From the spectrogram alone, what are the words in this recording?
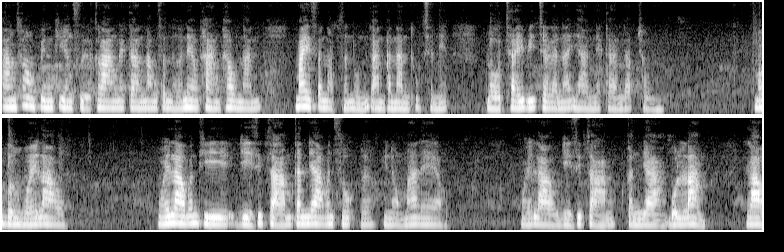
ทางช่องเป็นเพียงสื่อกลางในการนำเสนอแนวทางเท่านั้น ไม่สนับสนุนการพนันทุกชนิด โปรดใช้วิจารณญาณในการรับชม มาเบิงหวยลาวหวยลาววันที่ยี่สิบสามกันยาวันศุกร์เด้อพี่น้องมาแล้วหวยลาวยี่สิบสามกันยาบนล่างลาว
